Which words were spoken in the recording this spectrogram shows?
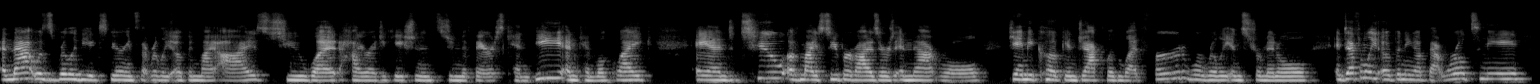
And that was really the experience that really opened my eyes to what higher education and student affairs can be and can look like. And two of my supervisors in that role, Jamie Cook and Jacqueline Ledford, were really instrumental in definitely opening up that world to me.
